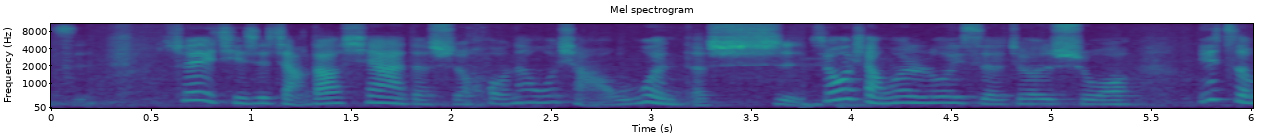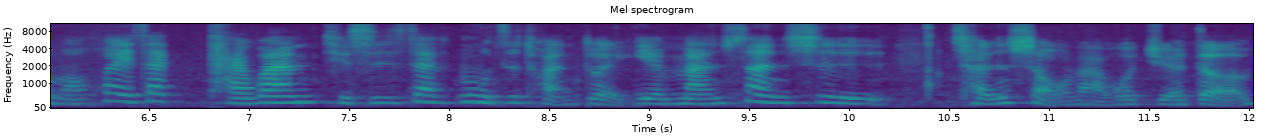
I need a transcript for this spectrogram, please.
子。所以其实讲到现在的时候，那我想要问的是，所以我想问路易斯的就是说，你怎么会在台湾？其实，在募资团队也蛮算是成熟了，我觉得。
